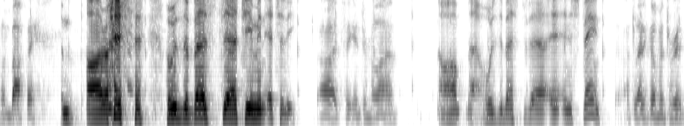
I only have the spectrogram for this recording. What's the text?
Mbappe. Um, all right. who's the best uh, team in Italy? Uh, I'd say Inter Milan, Oh, uh, who's the best uh, in, in Spain? Atletico Madrid.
